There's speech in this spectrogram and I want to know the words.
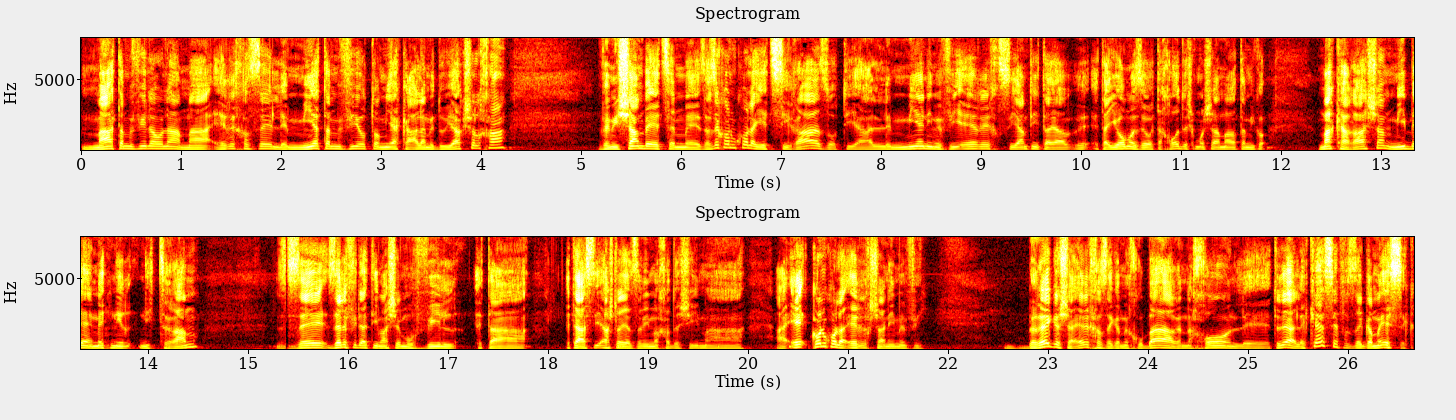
מה אתה מביא לעולם, מה הערך הזה, למי אתה מביא אותו, מי הקהל המדויק שלך, ומשם בעצם, אה, זה, זה קודם כל היצירה הזאת, למי אני מביא ערך, סיימתי את, ה, את היום הזה או את החודש, כמו שאמרת מקודם. מה קרה שם, מי באמת נתרם, זה, זה לפי דעתי מה שמוביל את, ה, את העשייה של היזמים החדשים. ה, ה, קודם כל הערך שאני מביא. ברגע שהערך הזה גם מחובר, נכון, ל, אתה יודע, לכסף, אז זה גם עסק.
